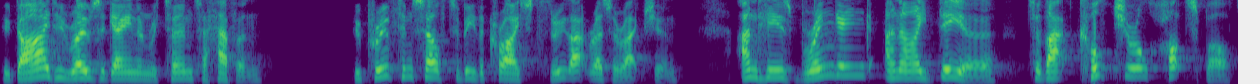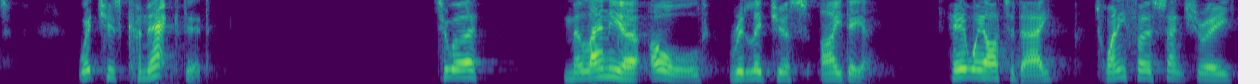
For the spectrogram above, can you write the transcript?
who died, who rose again and returned to heaven, who proved himself to be the Christ through that resurrection, and he is bringing an idea to that cultural hotspot which is connected to a millennia old religious idea. Here we are today, 21st century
